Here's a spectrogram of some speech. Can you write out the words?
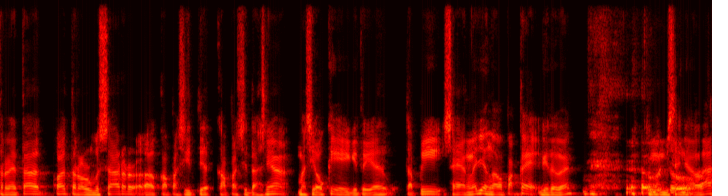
ternyata apa terlalu besar uh, kapasitas kapasitasnya masih oke okay, gitu ya, tapi sayang aja nggak pakai gitu kan, cuma bisa nyala,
